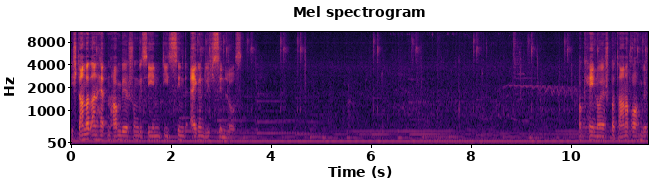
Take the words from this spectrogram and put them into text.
Die Standardeinheiten haben wir schon gesehen, die sind eigentlich sinnlos. Okay, neue Spartaner brauchen wir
